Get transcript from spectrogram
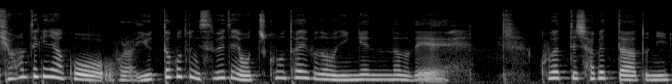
基本的にはこう、ほら、言ったことに全てに落ち込むタイプの人間なので、こうやって喋った後に、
